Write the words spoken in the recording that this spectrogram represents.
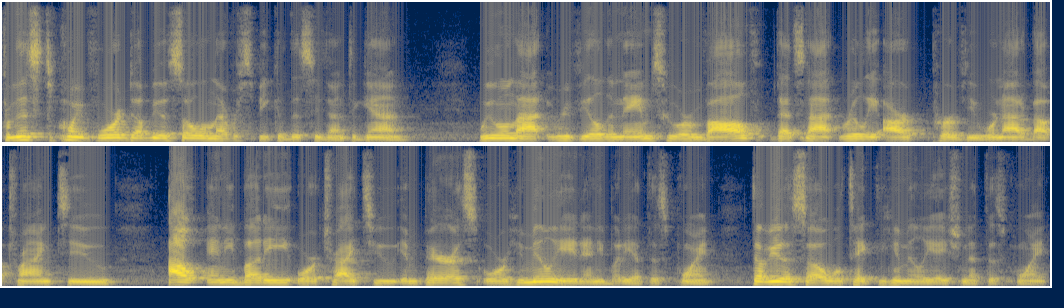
From this point forward, WSO will never speak of this event again. We will not reveal the names who are involved. That's not really our purview. We're not about trying to out anybody or try to embarrass or humiliate anybody at this point. WSO will take the humiliation at this point.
